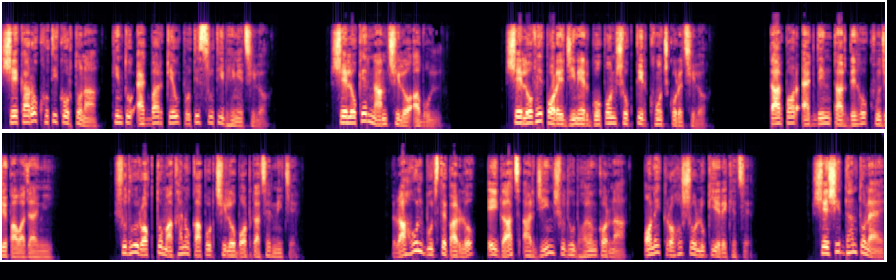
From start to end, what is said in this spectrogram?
সে কারও ক্ষতি করত না, কিন্তু একবার কেউ প্রতিশ্রুতি ভেঙেছিল। সে লোকের নাম ছিল আবুল। সে লোভে পরে জিনের গোপন শক্তির খোঁজ করেছিল। তারপর একদিন তার দেহ খুঁজে পাওয়া যায়নি। শুধু রক্ত মাখানো কাপড় ছিল বটগাছের নিচে। রাহুল বুঝতে পারল এই গাছ আর জিন শুধু ভয়ঙ্কর না, অনেক রহস্য লুকিয়ে রেখেছে। সে সিদ্ধান্ত নেয়,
